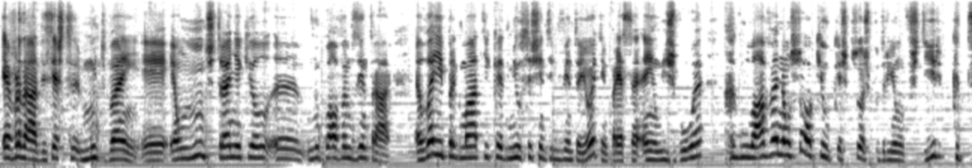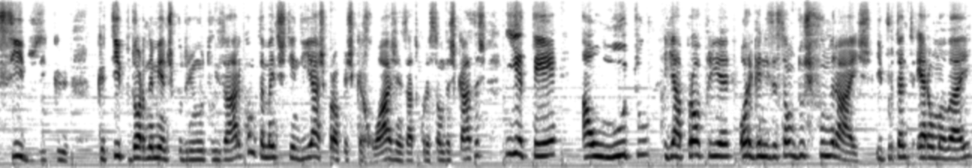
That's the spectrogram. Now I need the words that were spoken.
É verdade, disseste muito bem. É, é um mundo estranho aquele uh, no qual vamos entrar. A Lei Pragmática de 1698, impressa em Lisboa, regulava não só aquilo que as pessoas poderiam vestir, que tecidos e que, que tipo de ornamentos poderiam utilizar, como também se estendia às próprias carruagens, à decoração das casas e até ao luto e à própria organização dos funerais. E, portanto, era uma lei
